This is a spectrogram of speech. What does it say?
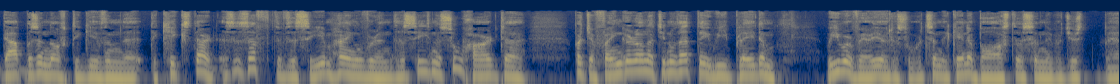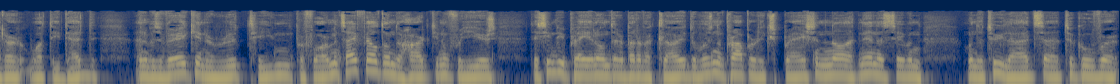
that was enough to give them the the kickstart. It's as if they've the same hangover in this season. It's so hard to put your finger on it. You know that day we played them. We were very out of sorts and they kind of bossed us and they were just better at what they did. And it was a very kind of routine performance. I felt under Harte, you know, for years. They seemed to be playing under a bit of a cloud. There wasn't a proper expression and all that. And then I say when when the two lads uh, took over,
